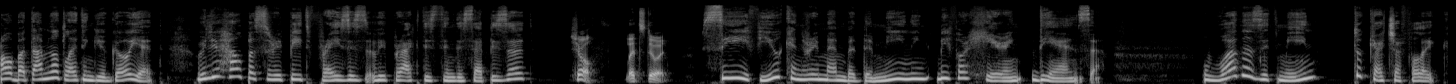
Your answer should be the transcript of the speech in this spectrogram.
Oh, but I'm not letting you go yet. Will you help us repeat phrases we practiced in this episode? Sure, let's do it. See if you can remember the meaning before hearing the answer. What does it mean to catch a flick?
